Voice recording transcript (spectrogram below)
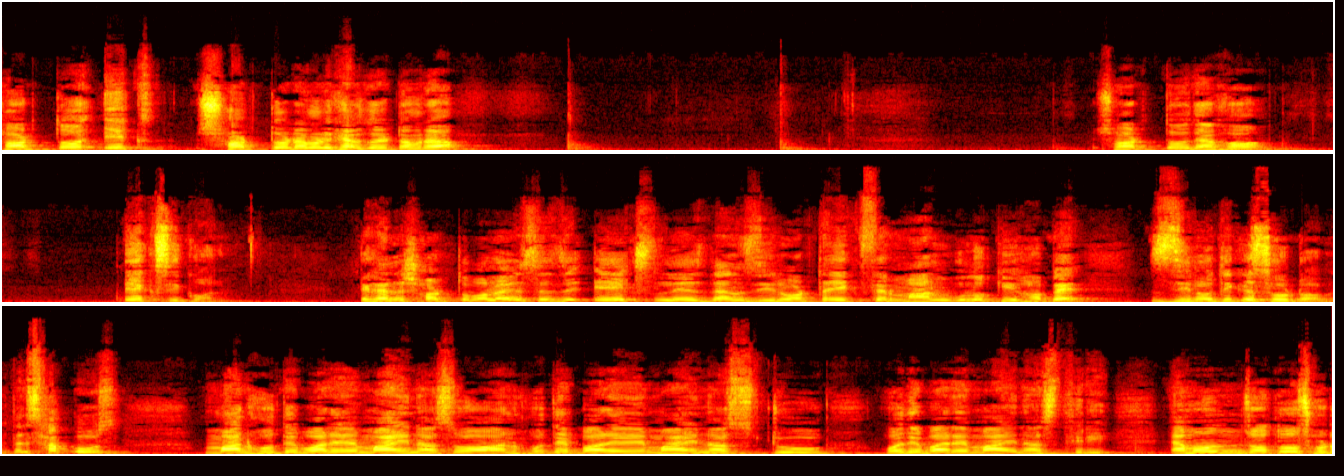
শর্ত এক্স শর্তটা আমরা খেয়াল করি আমরা। শর্ত দেখো এক্স ইকন এখানে শর্ত বলা হয়েছে যে এক্স লেস দ্যান জিরো অর্থাৎ এক্সের মানগুলো কি হবে? জিরো থেকে ছোট হবে। তাহলে সাপোজ মান হতে পারে মাইনাস ওয়ান হতে পারে মাইনাস টু হতে পারে মাইনাস থ্রি এমন যত ছোট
